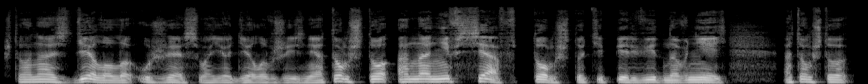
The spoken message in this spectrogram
что она сделала уже свое дело в жизни, о том, что она не вся в том, что теперь видно в ней, о том, что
